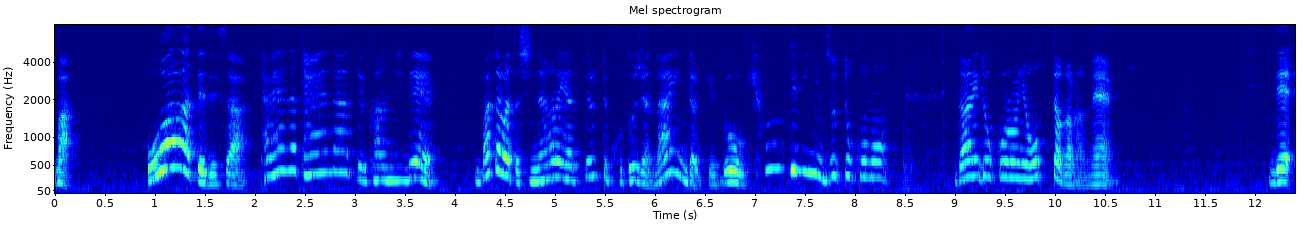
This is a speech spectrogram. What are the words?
まあ大慌てでさ大変だ大変だっていう感じでバタバタしながらやってるってことじゃないんだけど基本的にずっとこの台所におったからね。で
